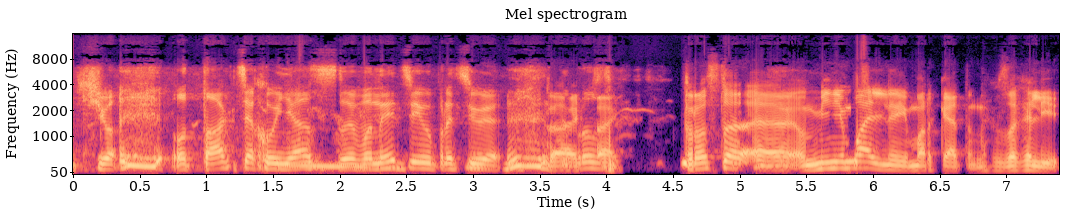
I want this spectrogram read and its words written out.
Що? Отак ця хуйня з Венецією працює. Так, Просто- так. Просто е, мінімальний маркетинг взагалі,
